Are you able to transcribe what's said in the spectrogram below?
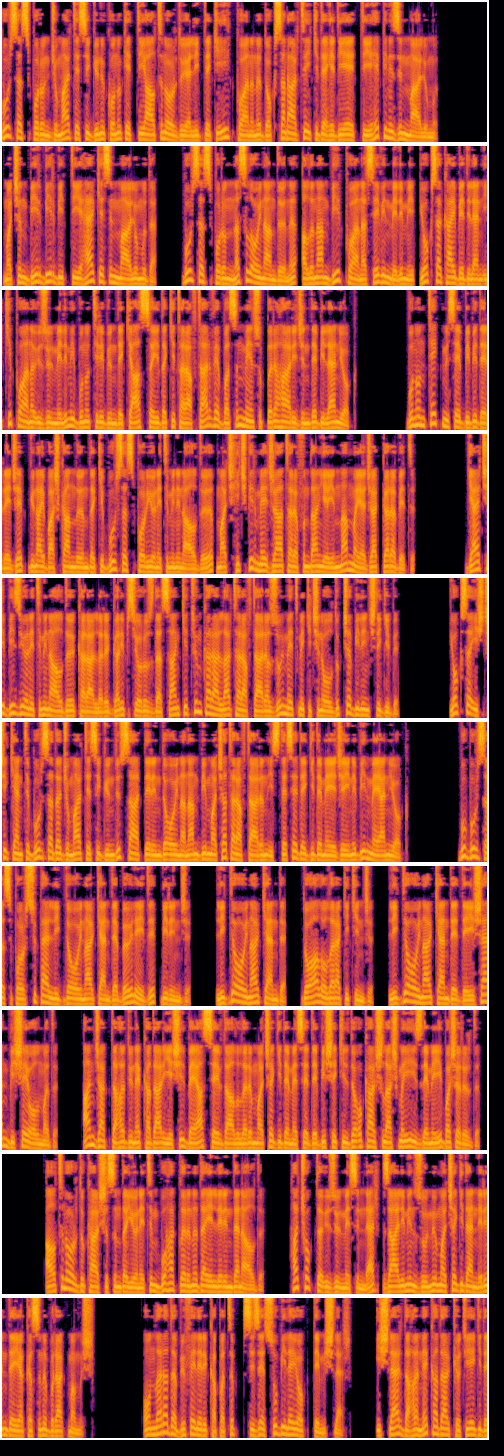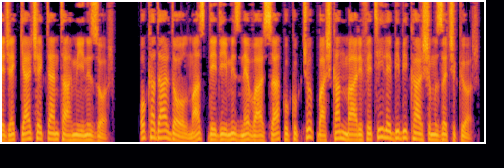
Bursa Spor'un cumartesi günü konuk ettiği Altınordu'ya ligdeki ilk puanını 90 artı 2'de hediye ettiği hepinizin malumu. Maçın 1-1 bittiği herkesin malumu da. Bursa Spor'un nasıl oynandığını, alınan bir puana sevinmeli mi, yoksa kaybedilen iki puana üzülmeli mi bunu tribündeki az sayıdaki taraftar ve basın mensupları haricinde bilen yok. Bunun tek müsebbibi de Recep Günay başkanlığındaki Bursa Spor yönetiminin aldığı, maç hiçbir mecra tarafından yayınlanmayacak garabeti. Gerçi biz yönetimin aldığı kararları garipsiyoruz da sanki tüm kararlar taraftara zulmetmek için oldukça bilinçli gibi. Yoksa işçi kenti Bursa'da cumartesi gündüz saatlerinde oynanan bir maça taraftarın istese de gidemeyeceğini bilmeyen yok. Bu Bursa Spor Süper Lig'de oynarken de böyleydi, birinci. Ligde oynarken de, doğal olarak ikinci. Ligde oynarken de değişen bir şey olmadı. Ancak daha düne kadar yeşil beyaz sevdalıları maça gidemese de bir şekilde o karşılaşmayı izlemeyi başarırdı. Altınordu karşısında yönetim bu haklarını da ellerinden aldı. Ha çok da üzülmesinler, zalimin zulmü maça gidenlerin de yakasını bırakmamış. Onlara da büfeleri kapatıp, size su bile yok, demişler. İşler daha ne kadar kötüye gidecek gerçekten tahmini zor. O kadar da olmaz, dediğimiz ne varsa, hukukçu, başkan marifetiyle bir bir karşımıza çıkıyor.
